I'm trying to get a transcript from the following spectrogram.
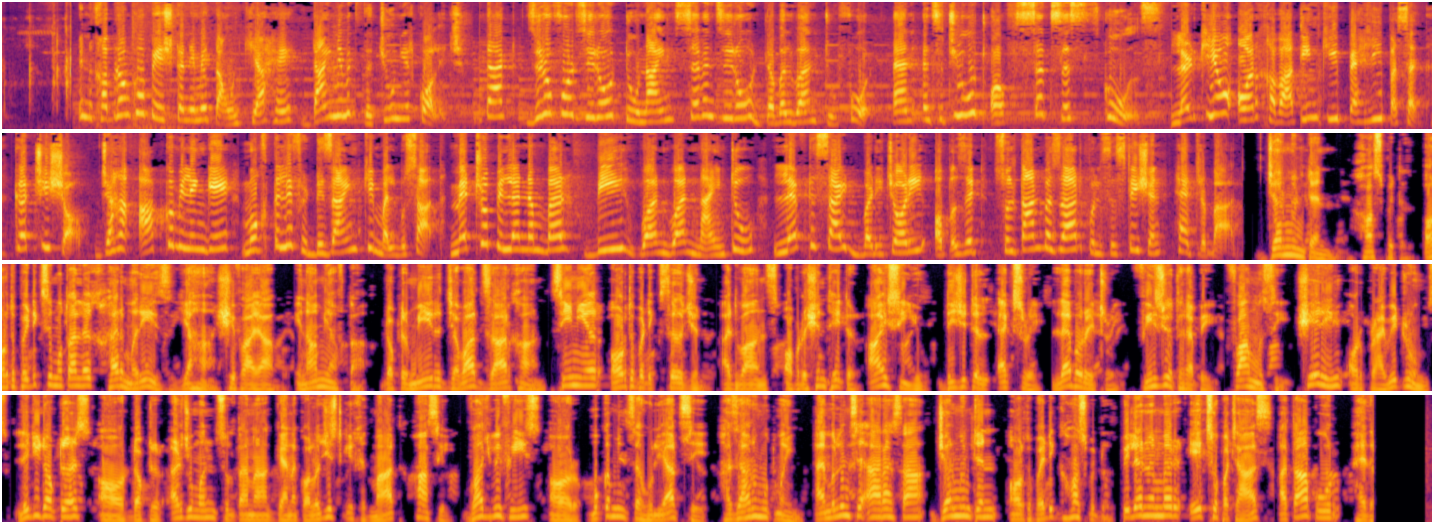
इन खबरों को पेश करने में ताउन किया है dynamic the junior college contact zero four zero two nine seven zero double one two four and institute of success schools लड़कियों और खवातीन की पहली पसंद कच्ची शॉप जहाँ आपको मिलेंगे मुख्तलिफ़ डिज़ाइन के मलबूसात। Metro pillar number B one one nine two left side Badi Chowdi opposite Sultan Bazaar police station Hyderabad. Germanton hospital orthopaedic से मुतालिक हर मरीज़ यहाँ शिफायाब इनाम याफ्ता। Doctor Mir Jawad Jar Khan senior orthopaedic surgeon advance operation theatre ICU digital x ray laboratory physiotherapy pharmacy sharing और private rooms lady doctors और डॉक्टर अर्जुमन सुल्ताना गैनाकोलॉजिस्ट की खिदमत हासिल। वाजबी फ़ीस और मुकम्मल सहूलियात से हज़ारों मुतमिन एंबुलेंस से था Germinton orthopaedic hospital pillar number 150 Attapur, Hyderabad.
